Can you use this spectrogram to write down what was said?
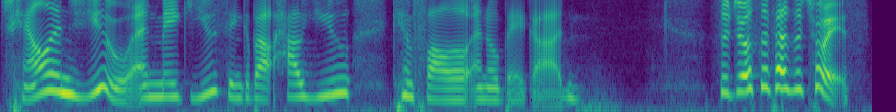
challenge you and make you think about how you can follow and obey God. So Joseph has a choice.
